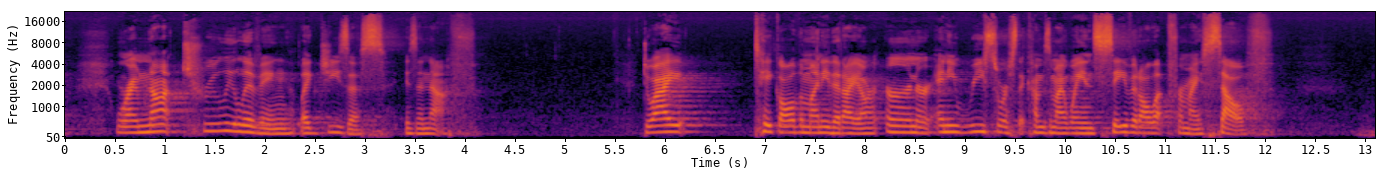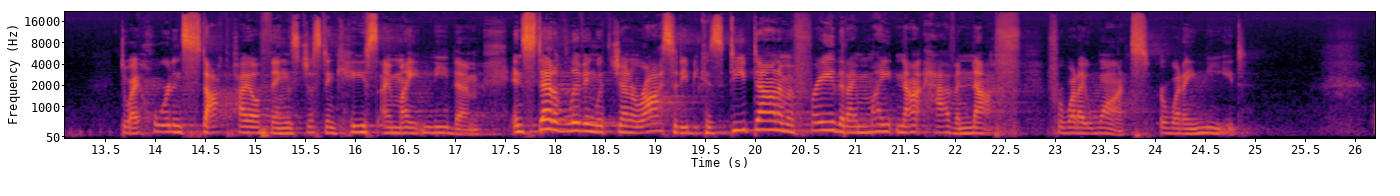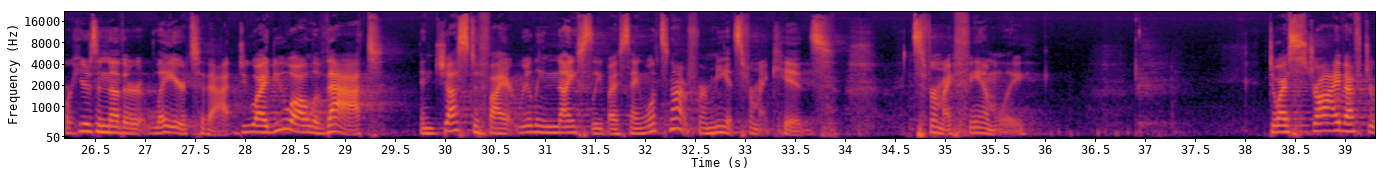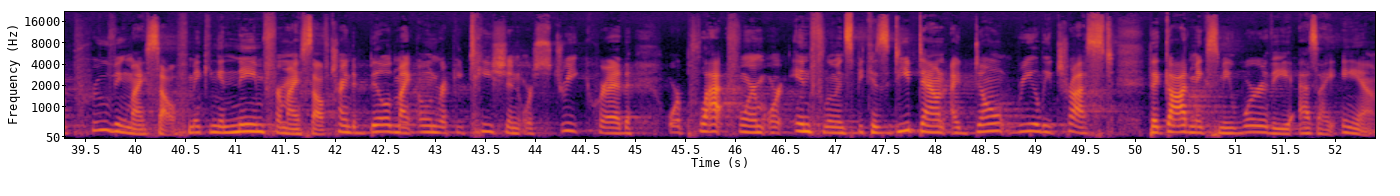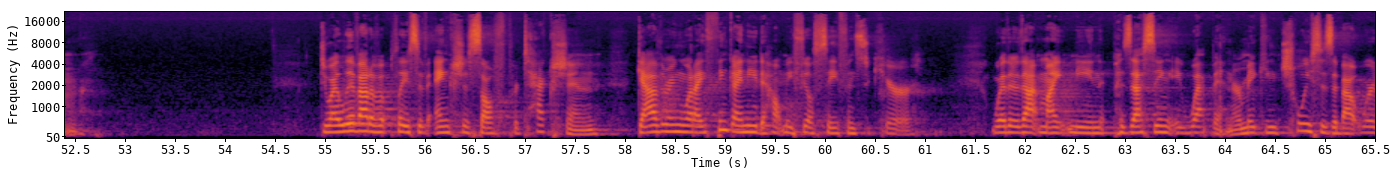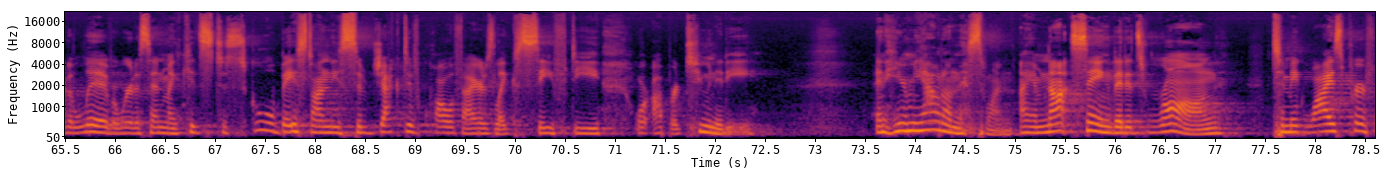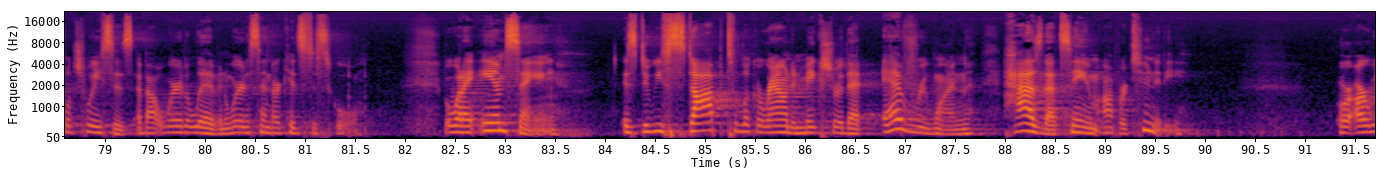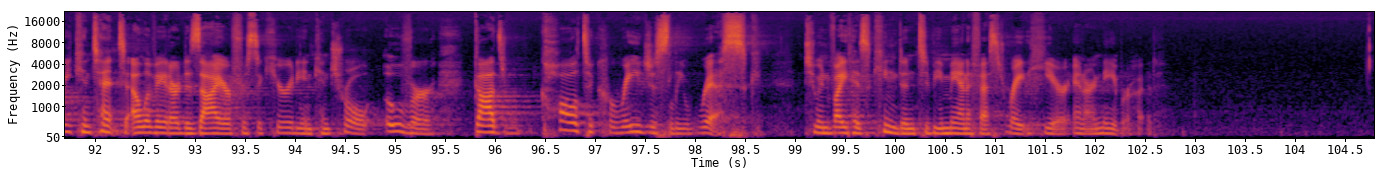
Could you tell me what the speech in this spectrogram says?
where I'm not truly living like Jesus is enough? Do I take all the money that I earn or any resource that comes my way and save it all up for myself? Do I hoard and stockpile things just in case I might need them? Instead of living with generosity, because deep down I'm afraid that I might not have enough for what I want or what I need. Or here's another layer to that Do I do all of that and justify it really nicely by saying, well, it's not for me, it's for my kids, it's for my family? Do I strive after proving myself, making a name for myself, trying to build my own reputation or street cred or platform or influence because deep down I don't really trust that God makes me worthy as I am? Do I live out of a place of anxious self protection, gathering what I think I need to help me feel safe and secure? Whether that might mean possessing a weapon or making choices about where to live or where to send my kids to school based on these subjective qualifiers like safety or opportunity. And hear me out on this one. I am not saying that it's wrong to make wise, prayerful choices about where to live and where to send our kids to school. But what I am saying is do we stop to look around and make sure that everyone has that same opportunity? Or are we content to elevate our desire for security and control over God's call to courageously risk to invite his kingdom to be manifest right here in our neighborhood?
